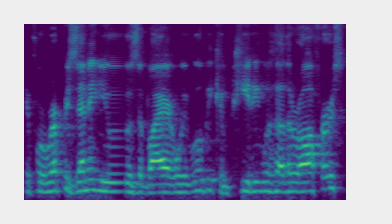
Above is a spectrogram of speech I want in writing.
if we're representing you as a buyer, we will be competing with other offers.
